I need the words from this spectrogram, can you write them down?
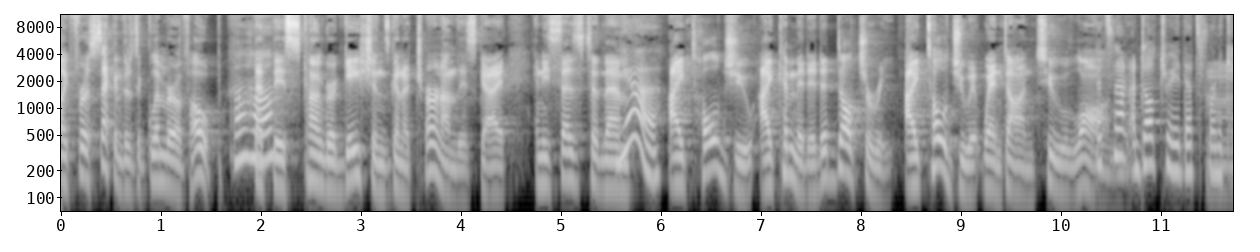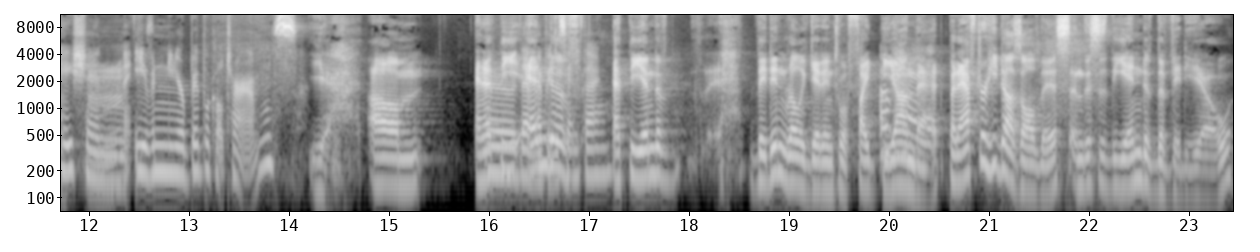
like for a second there's a glimmer of hope Uh-huh. that this congregation's going to turn on this guy and he says to them Yeah. i told you i committed adultery i told you it went on too long That's not adultery, that's fornication, Mm-hmm. even in your biblical terms. yeah um and at Uh, the end the of same thing. at the end of they didn't really get into a fight beyond Okay. that but after he does all this and this is the end of the video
